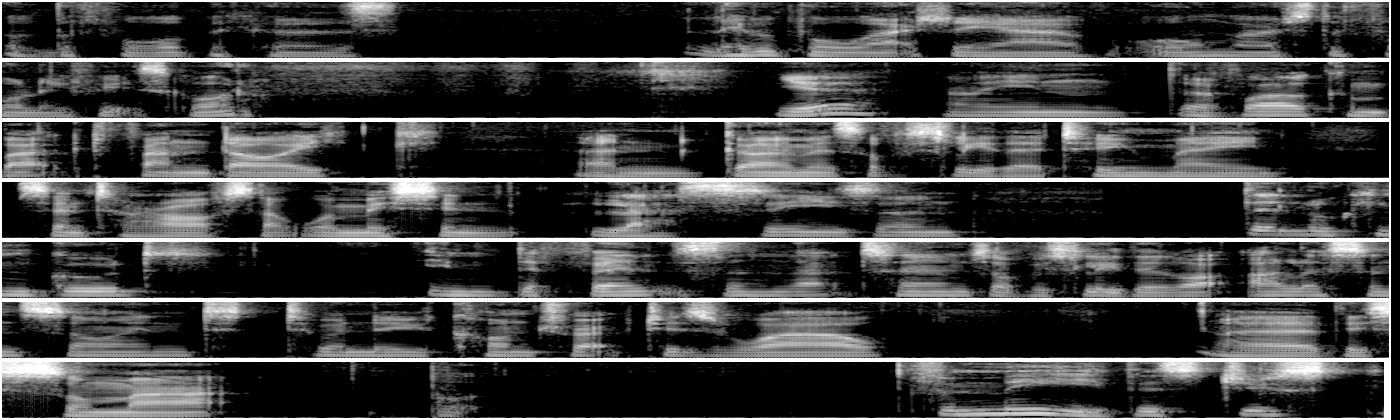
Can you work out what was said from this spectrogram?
of the four because Liverpool actually have almost a fully fit squad. Yeah, I mean they've welcomed back Van Dijk and Gomez. Obviously, their two main centre halves that were missing last season. They're looking good in defence in that terms. Obviously, they got Alisson signed to a new contract as well uh, this summer. But for me, there's just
